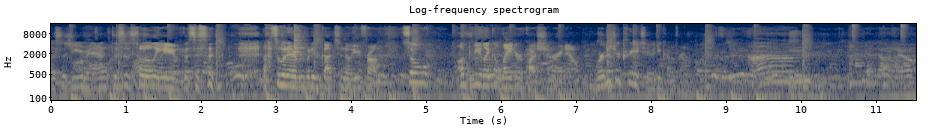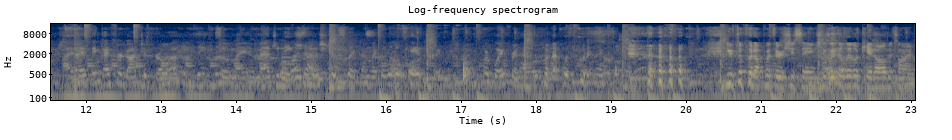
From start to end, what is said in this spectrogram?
This is you, man. This is totally you. This is that's what everybody's got to know you from. So I'll give you like a lighter question right now. Where does your creativity come from? Um, I. I, I think I forgot to grow up, so my imagination is just like I'm like a little kid. Like my poor boyfriend has to put up with put it like. you have to put up with her. She's saying she's like a little kid all the time.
